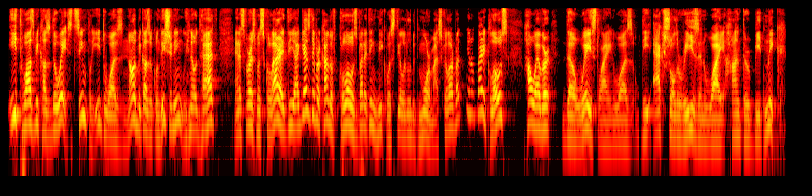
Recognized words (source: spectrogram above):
It was because of the waist, simply. It was not because of conditioning, we know that. And as far as muscularity, I guess they were kind of close, but I think Nick was still a little bit more muscular, but you know, very close. However, the waistline was the actual reason why Hunter beat Nick.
